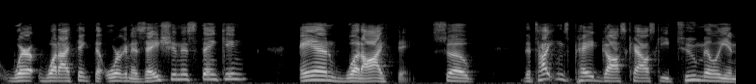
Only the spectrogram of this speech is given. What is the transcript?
where what I think the organization is thinking and what I think. So the Titans paid Gostkowski $2 million.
